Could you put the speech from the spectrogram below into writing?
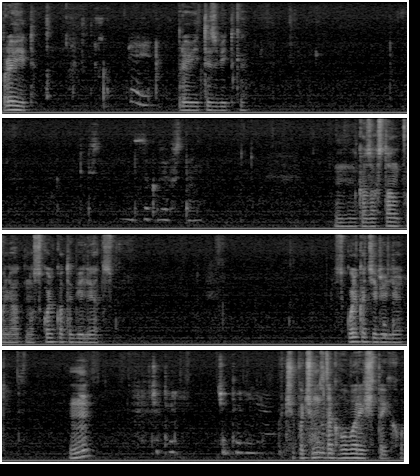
Привіт. Привіт. Привіт, ти звідки? З Казахстан. Казахстан, понятно. Сколько тебе лет? Сколько тебе лет? М? Чотири. Чотири. Почему ти так говориш тихо?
